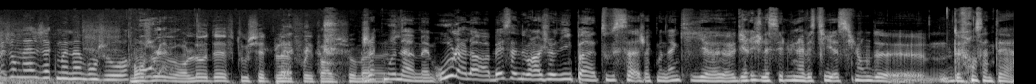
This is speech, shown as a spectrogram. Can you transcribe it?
Le journal Jacques Monin, bonjour. Bonjour, l'ODEF touché de plein fouet par le chômage. Jacques Monin même. Ouh là là, mais ça ne vous rajeunit pas tout ça. Jacques Monin qui euh, dirige la cellule d'investigation de, de France Inter.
